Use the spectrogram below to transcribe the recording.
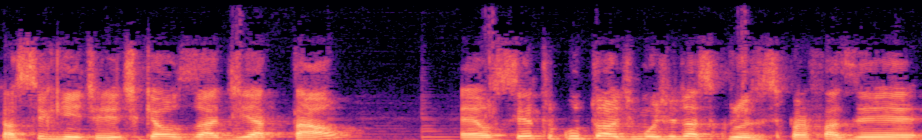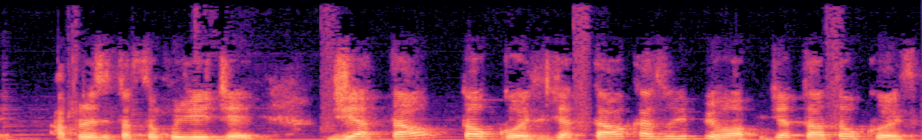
É o seguinte, a gente quer usar dia tal é o Centro Cultural de Mogi das Cruzes para fazer apresentação com o DJ. Dia tal, tal coisa. Dia tal, caso hip hop. Dia tal, tal coisa.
